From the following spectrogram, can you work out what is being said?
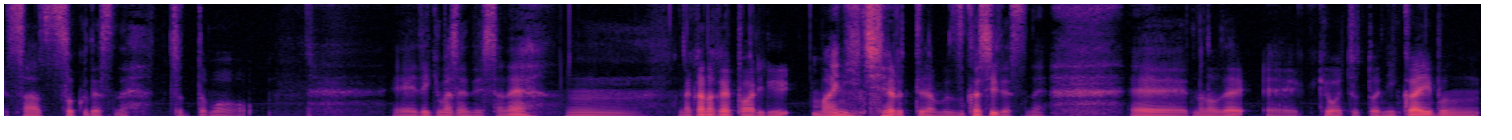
早速ですね、ちょっともう、えー、できませんでしたね。うん。なかなかやっぱり毎日やるっていうのは難しいですね。えー、なので、え、今日はちょっと2回分、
